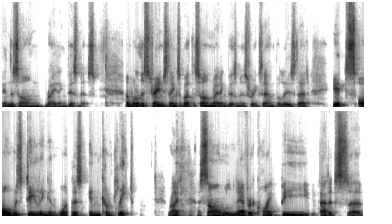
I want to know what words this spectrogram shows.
in the songwriting business. And one of the strange things about the songwriting business, for example, is that it's always dealing in what is incomplete right? A song will never quite be at its uh,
